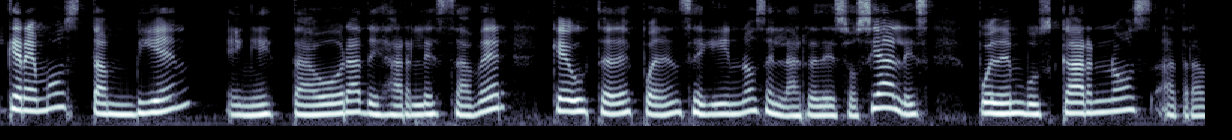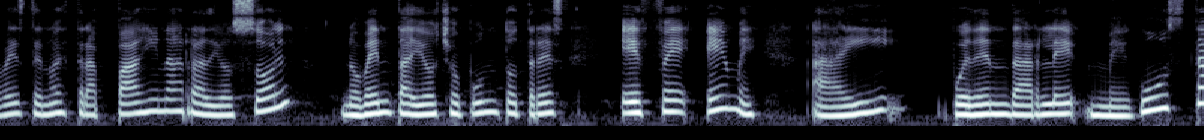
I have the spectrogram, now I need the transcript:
queremos también en esta hora dejarles saber que ustedes pueden seguirnos en las redes sociales. Pueden buscarnos a través de nuestra página Radio Sol 98.3 FM. Ahí pueden darle me gusta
